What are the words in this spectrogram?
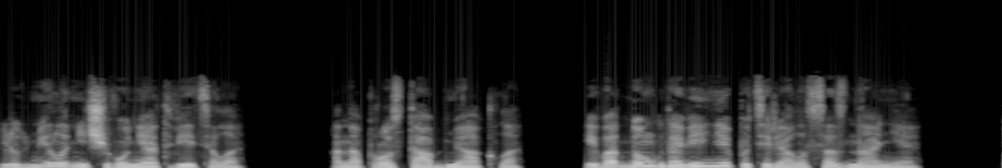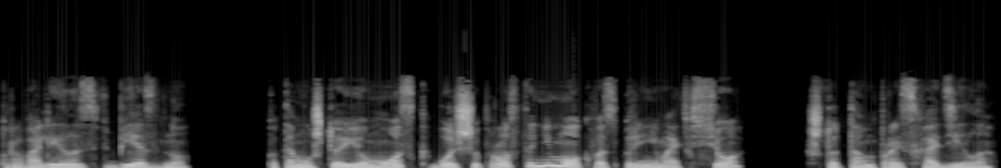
Людмила ничего не ответила. Она просто обмякла и в одно мгновение потеряла сознание. Провалилась в бездну, потому что ее мозг больше просто не мог воспринимать все, что там происходило.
